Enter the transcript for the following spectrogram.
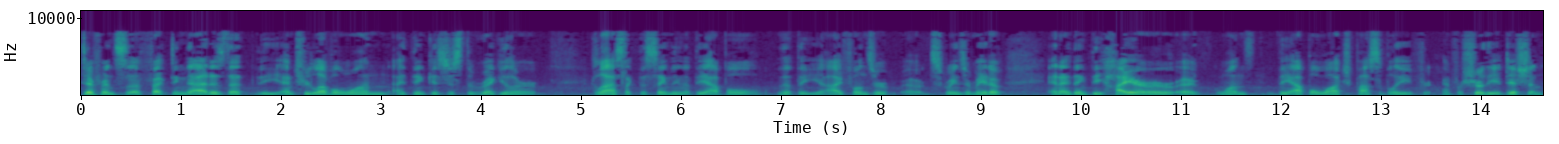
difference affecting that is that the entry level one, I think, is just the regular glass, like the same thing that the Apple, that the iPhones are uh, screens are made of. And I think the higher uh, ones, the Apple Watch possibly, for, and for sure the Edition,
